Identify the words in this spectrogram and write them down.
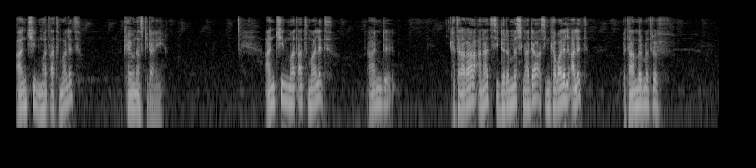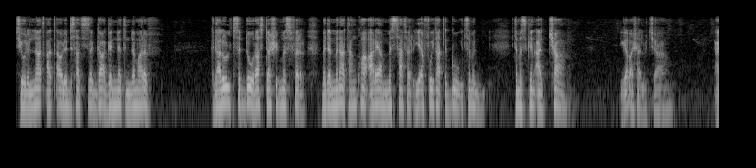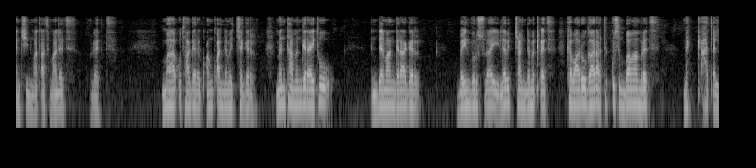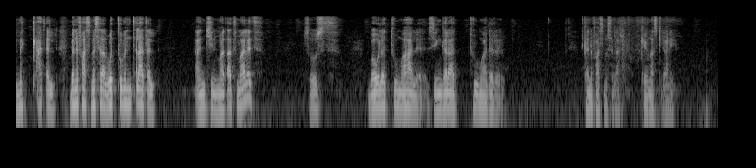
አንቺን ማጣት ማለት ከዮናስ ኪዳኔ። አንቺን ማጣት ማለት አንድ ከተራራ አናት ሲደረመስ ናዳ ሲንከባለል አለት በተአምር መትረፍ ሲኦልና ጣጣው ለእድሳት ሲዘጋ ገነት እንደማረፍ ከዳሎል ተሰዶ ራስ ዳሽን መስፈር በደመና ታንኳ አርያም መሳፈር የእፎይታ ጥጉ የተመስገን አቻ ይገባሻል ብቻ አንቺን ማጣት ማለት ሁለት ማያውቁት ሀገር ቋንቋ እንደመቸገር መንታ መንገድ አይቶ እንደ ማንገራገር በዩኒቨርሲቲ ላይ ለብቻ እንደ መቅረት ከባዶ ጋራ ትኩስን በማምረት መቃጠል መቃጠል በነፋስ መሰላል ወጥቶ መንጠላጠል። አንቺን ማጣት ማለት ሶስት በሁለቱ መሀል ሲንገላቱ ማደር ከንፋስ መሰላል ከዮናስ ኪዳኔ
